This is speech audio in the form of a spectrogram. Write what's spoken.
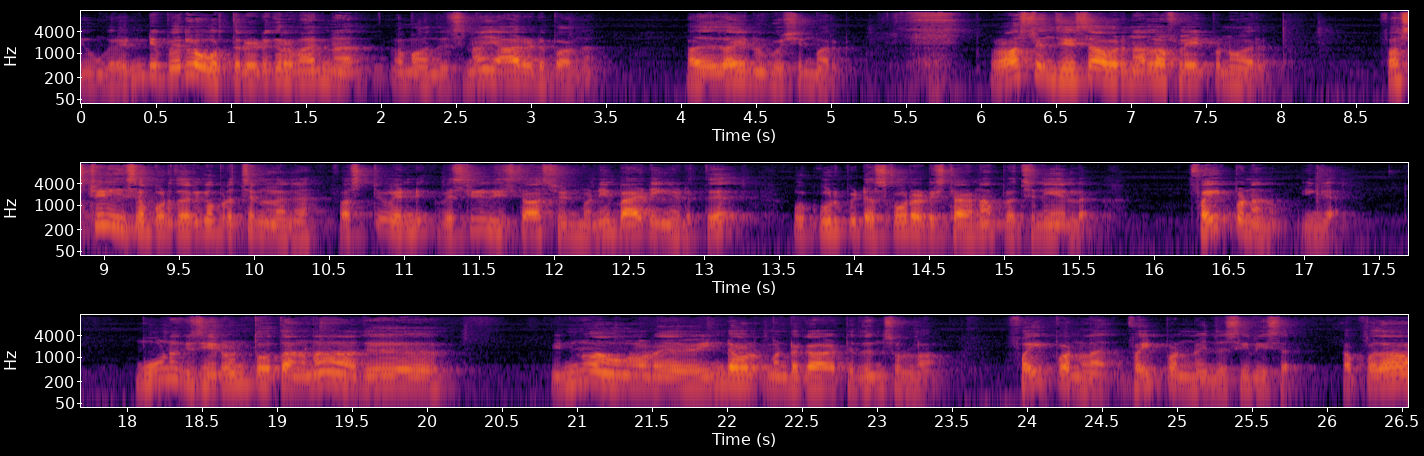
இவங்க ரெண்டு பேரில் ஒருத்தர் எடுக்கிற மாதிரி நம்ம வந்துச்சுன்னா யார் எடுப்பாங்க? அதுதான் இன்னும் கொஷின் மார்க் ராஸ்டன் சேஸை அவர் நல்லா ஃப்ளைட் பண்ணுவார். ஃபஸ்ட் இன்னிங்ஸை பொறுத்த வரைக்கும் பிரச்சனை இல்லைங்க. ஃபஸ்ட்டு வெண்டி வெஸ்ட் இண்டீஸ் டாஸ் வின் பண்ணி பேட்டிங் எடுத்து ஒரு குறிப்பிட்ட ஸ்கோர் அடிச்சிட்டாங்கன்னா பிரச்சனையே இல்லை. ஃபைட் பண்ணணும் இங்கே. மூணுக்கு ஜீரோன்னு தோத்தாங்கன்னா அது இன்னும் அவங்களோட இன்டெவலப்மெண்ட்டை காட்டுதுன்னு சொல்லலாம். ஃபைட் பண்ணலாம். ஃபைட் பண்ணணும் இந்த சீரீஸை அப்போ தான்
